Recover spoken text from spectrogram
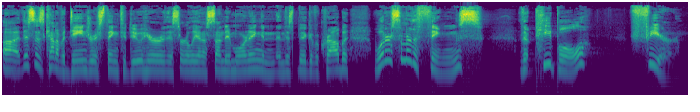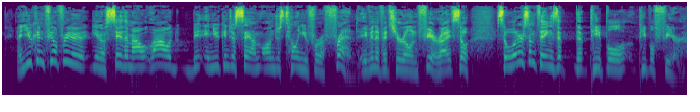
uh, this is kind of a dangerous thing to do here this early on a Sunday morning and, and this big of a crowd, but what are some of the things that people fear? And you can feel free to, you know, say them out loud, and you can just say, I'm, I'm just telling you for a friend, even if it's your own fear, right? So, so what are some things that, that people, people fear?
